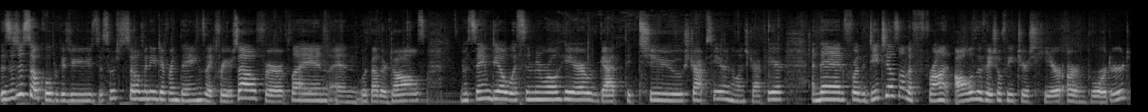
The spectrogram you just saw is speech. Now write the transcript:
This is just so cool because you use this for so many different things, like for yourself, for playing, and with other dolls. The same deal with Cinnamoroll here. We've got the two straps here and the one strap here. And then for the details on the front, all of the facial features here are embroidered.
